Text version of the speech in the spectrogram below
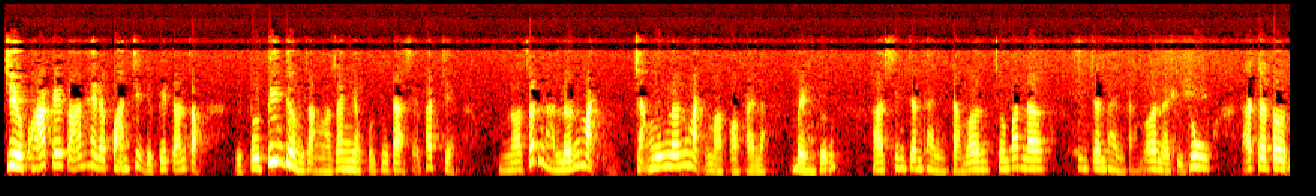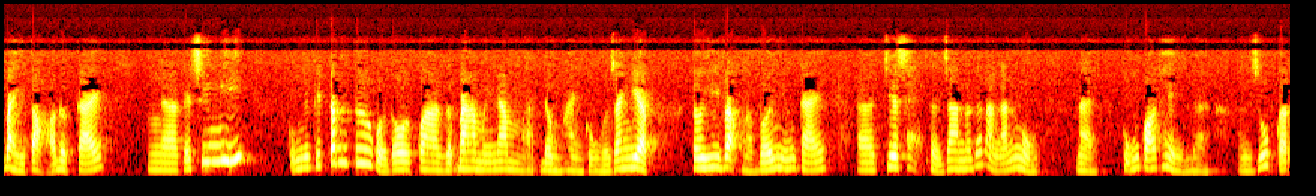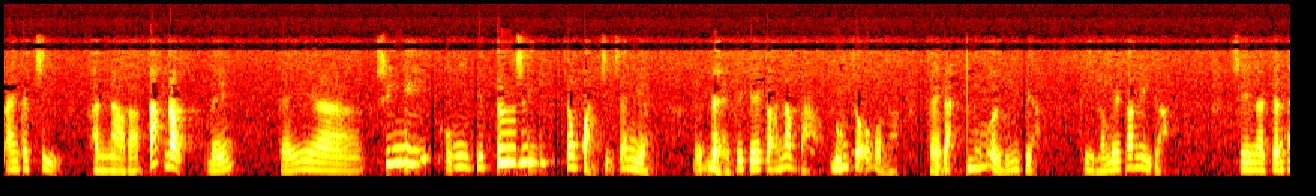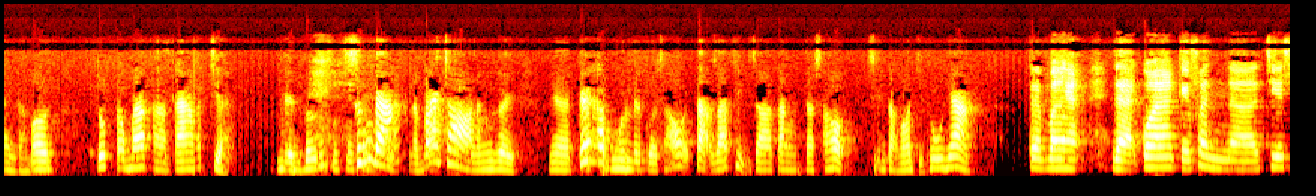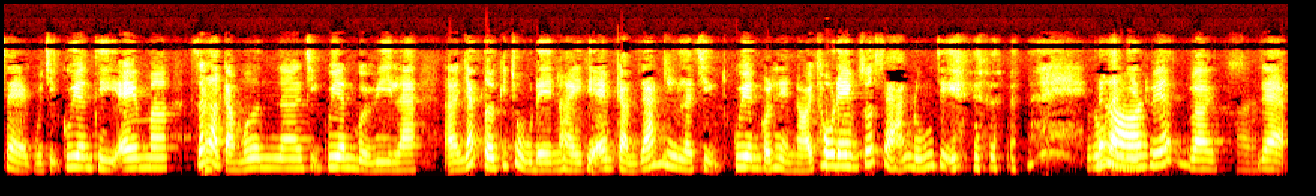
chìa khóa kế toán hay là quản trị được kế toán giỏi thì tôi tin tưởng rằng là doanh nghiệp của chúng ta sẽ phát triển. Nó rất là lớn mạnh chẳng những lớn mạnh mà còn phải là bền vững. À, xin chân thành cảm ơn John Partner. Xin chân thành cảm ơn là chị Thu đã cho tôi bày tỏ được cái ừ, à, cái suy nghĩ cũng như cái tâm tư của tôi qua 30 năm mà đồng hành cùng với doanh nghiệp. Tôi hy vọng là với những cái uh, chia sẻ thời gian nó rất là ngắn ngủi này cũng có thể là giúp các anh các chị phần nào đó tác động đến cái uh, suy nghĩ cũng như cái tư duy trong quản trị doanh nghiệp để cái kế toán nó vào đúng chỗ của nó phải đặt đúng người đúng việc thì nó mới phát huy được. Xin uh, chân thành cảm ơn. Chúc các bác uh, ca phát triển bền vững xứng đáng là vai trò là người kết hợp nguồn lực của xã hội tạo giá trị gia tăng cho xã hội. Xin cảm ơn chị thu nha. Dạ vâng ạ. Dạ qua cái phần uh, chia sẻ của chị Quyên thì em uh, rất là cảm ơn uh, chị Quyên bởi vì là uh, nhắc tới cái chủ đề này thì em cảm giác như là chị Quyên có thể nói thâu đêm suốt sáng đúng không chị? Đúng rất rồi. là nhiệt huyết. Vâng. Dạ.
